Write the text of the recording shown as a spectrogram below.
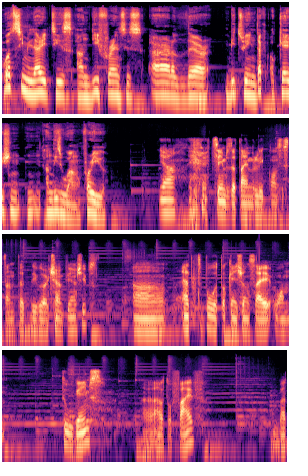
What similarities and differences are there between that occasion and this one for you? Yeah, it seems that I'm really consistent at the World Championships. Uh, at both occasions, I won two games uh, out of five. But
